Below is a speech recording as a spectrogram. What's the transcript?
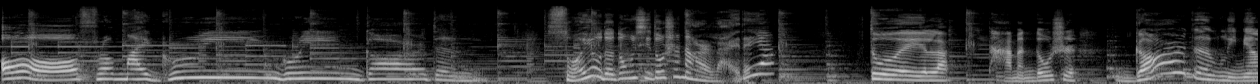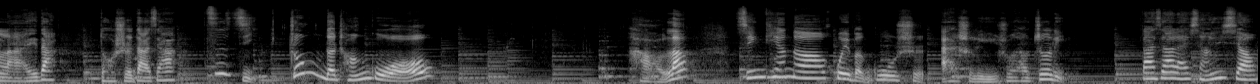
All from my green green garden. 所有的东西都是哪儿来的呀？对了，它们都是 garden 里面来的，都是大家自己种的成果哦。好了，今天呢，绘本故事艾什莉说到这里大家来想一想，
